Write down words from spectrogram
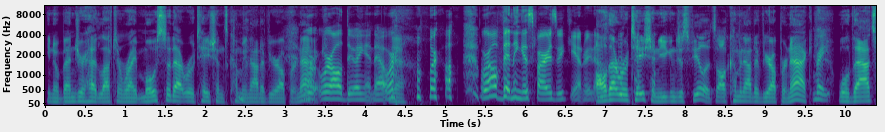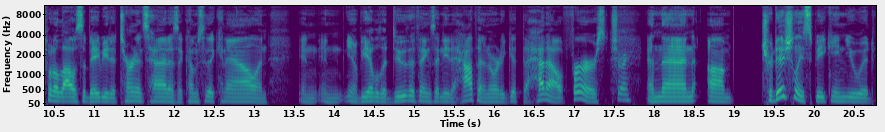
you know, bend your head left and right. Most of that rotation's coming out of your upper neck. We're, we're all doing it now. We're, Yeah. we're, all, we're all bending as far as we can right now. all that rotation, you can just feel it. It's all coming out of your upper neck. Right. Well, that's what allows the baby to turn its head as it comes through the canal and and and you know be able to do the things that need to happen in order to get the head out first. Sure. And then, um, traditionally speaking, you would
